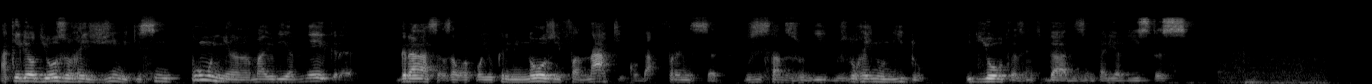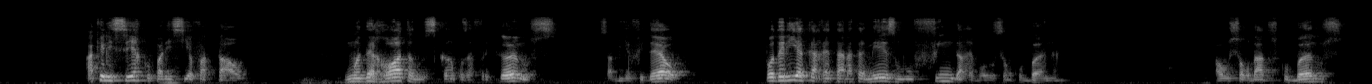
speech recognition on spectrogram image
aquele odioso regime que se impunha à maioria negra graças ao apoio criminoso e fanático da França, dos Estados Unidos, do Reino Unido e de outras entidades imperialistas. Aquele cerco parecia fatal. Uma derrota nos campos africanos, sabia Fidel, poderia acarretar até mesmo o fim da Revolução Cubana. Aos soldados cubanos,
